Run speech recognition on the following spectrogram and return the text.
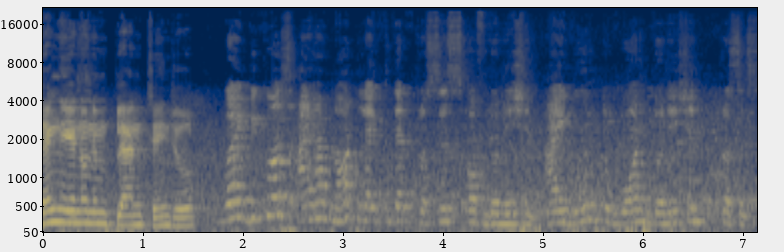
ಹೆಂಗೆ ಏನು ನಿಮ್ಮ plan change Why? Because I have not liked that process of donation. I don't want donation process.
